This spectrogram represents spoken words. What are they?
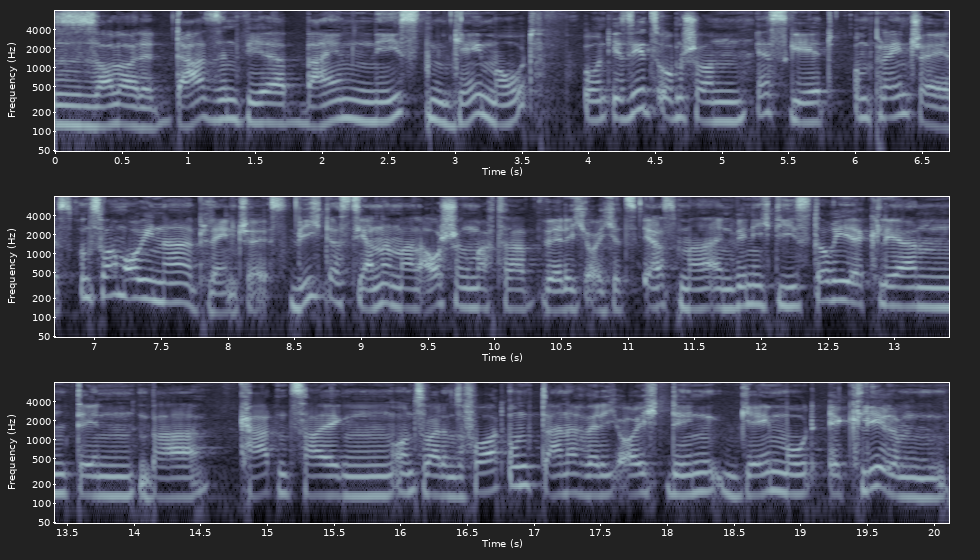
So Leute, da sind wir beim nächsten Game Mode. Und ihr seht es oben schon, es geht um Plane Chase. Und zwar im Original Plane Chase. Wie ich das die anderen Mal auch schon gemacht habe, werde ich euch jetzt erstmal ein wenig die Story erklären, den ein paar Karten zeigen und so weiter und so fort. Und danach werde ich euch den Game Mode erklären.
